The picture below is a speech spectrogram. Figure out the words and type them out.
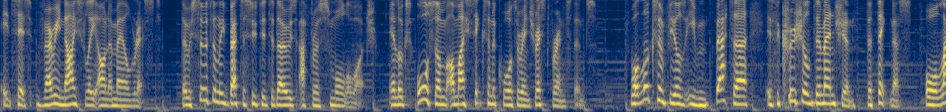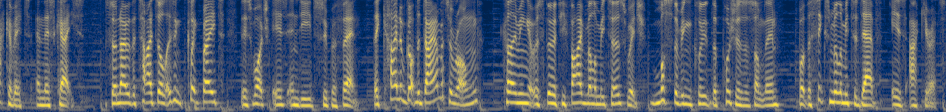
it sits very nicely on a male wrist. Though certainly better suited to those after a smaller watch. It looks awesome on my 6 and a quarter inch wrist for instance. What looks and feels even better is the crucial dimension, the thickness, or lack of it in this case. So no, the title isn't clickbait, this watch is indeed super thin. They kind of got the diameter wrong, claiming it was 35mm, which must have included the pushers or something, but the 6mm depth is accurate.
